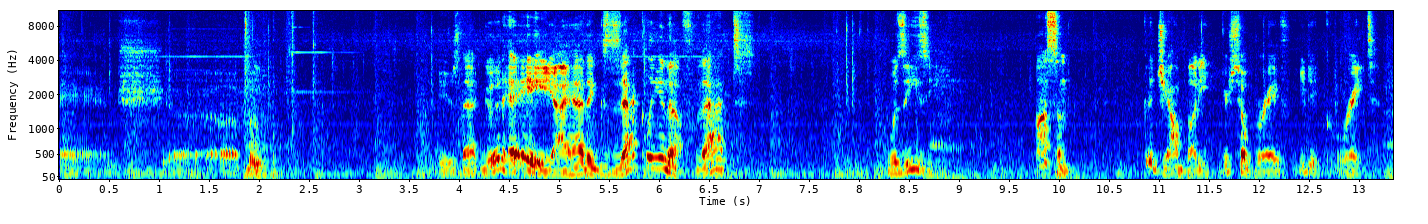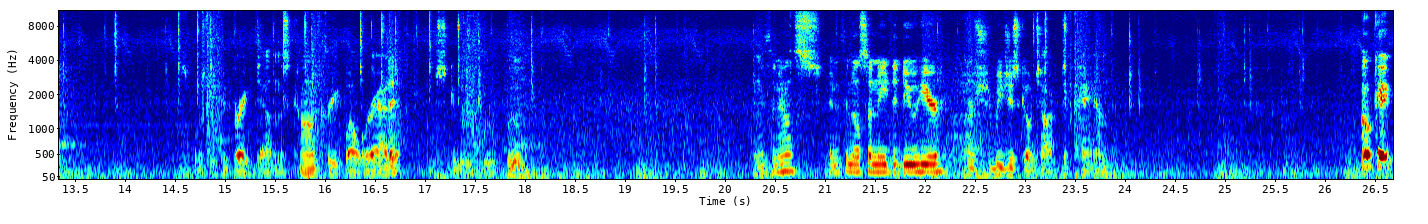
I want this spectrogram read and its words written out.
And shaboop. Is that good? Hey, I had exactly enough. That was easy. Awesome. Good job, buddy. You're so brave. You did great. Could break down this concrete while we're at it. Scooby boop boop. Anything else? Anything else I need to do here? Or should we just go talk to Pam? Okay.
